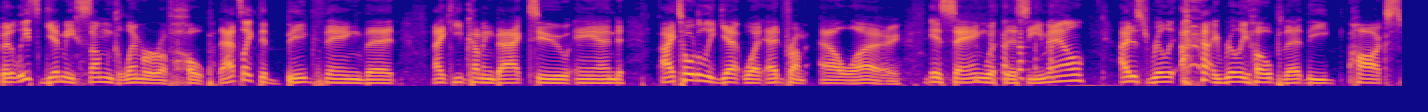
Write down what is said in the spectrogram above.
but at least give me some glimmer of hope. That's like the big thing that I keep coming back to. And I totally get what Ed from LA is saying with this email. I just really, I really hope that the Hawks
